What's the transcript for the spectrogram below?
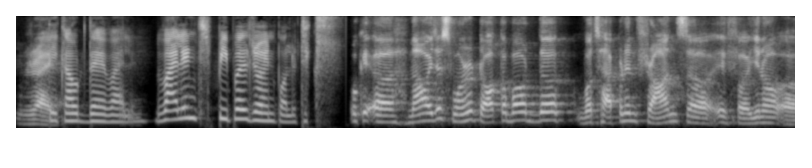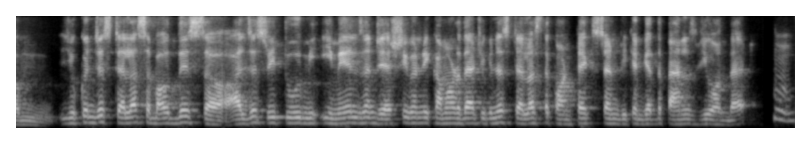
right. take out their violence. Violent people join politics. Okay, uh, now I just want to talk about the what's happened in France. Uh, if uh, you know, um, you can just tell us about this. Uh, I'll just read two me- emails, and Jayashree, when we come out of that, you can just tell us the context, and we can get the panel's view on that. Hmm.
